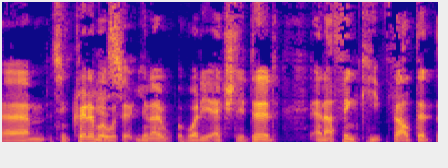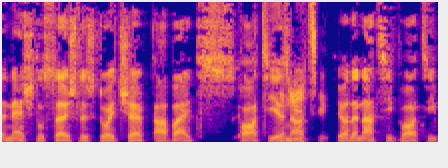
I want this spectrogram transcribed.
Um, it's incredible, yes. what, you know, what he actually did. And I think he felt that the National Socialist Deutsche Arbeitsparty, the Nazi, yeah, the Nazi party,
